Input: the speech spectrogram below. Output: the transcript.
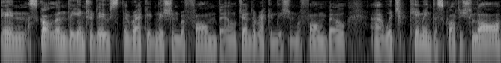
In Scotland, they introduced the Recognition Reform Bill, Gender Recognition Reform Bill, uh, which came into Scottish law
